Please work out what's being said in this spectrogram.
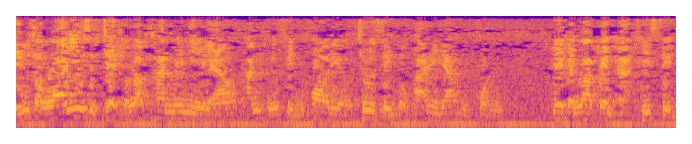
สินสองร้อยี่สิบเจ็ดสำหรับท่านไม่มีแล้ว ท่านถือสินข้อเดียว ชื่อสินของพระอริยบุคคลเรียกกันว่าเป็นอาทิสิน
